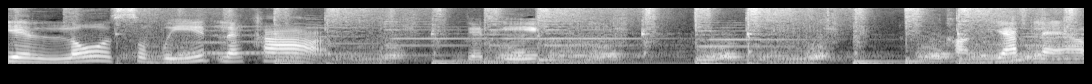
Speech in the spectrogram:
ยลโล่สวีทเลยค่ะ เด็ดอีก ขออนุญาตแล้ว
